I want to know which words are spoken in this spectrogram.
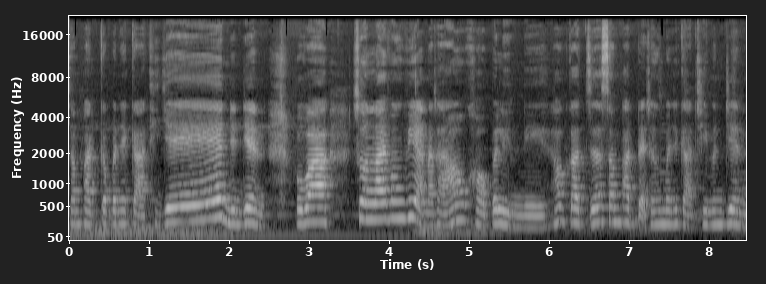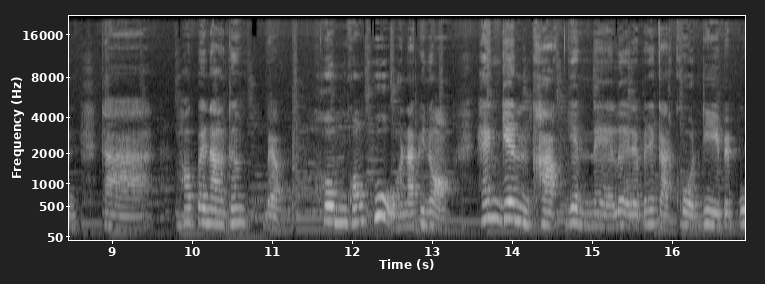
สัมผัสกับบรรยากาศที่เย็นเย็นเย็นเพราะว่าส่วนไลฟ์ฟังเวียงนะถ้าเขาเขาไปลินนี่เขาก็จะสัมผัสได้ทั้งบรรยากาศที่มันเย็นถ้าเขาไปนั่งทั้งแบบโฮมของผู้นะพี่น้องแห้งเย็นคักเย็นแน่เลยและบรรยากาศโคตรดีไปปู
